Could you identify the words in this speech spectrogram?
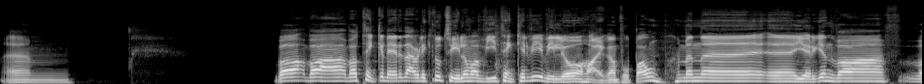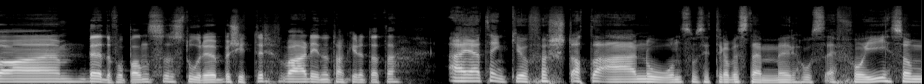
Um, hva, hva, hva, tenker dere? Det er vel ikke noe tvil om hva vi tenker. Vi vil jo ha i gang fotballen. Men uh, Jørgen, hva, hva breddefotballens store beskytter? Hva er dine tanker rundt dette? Jeg tenker jo først at det er noen som sitter og bestemmer hos FHI, som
